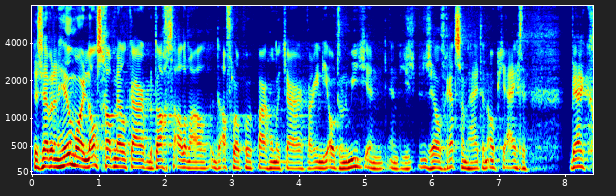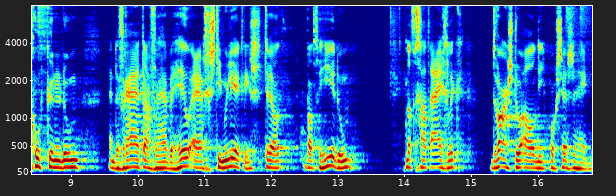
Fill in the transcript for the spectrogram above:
Dus we hebben een heel mooi landschap met elkaar bedacht, allemaal de afgelopen paar honderd jaar, waarin die autonomie en, en die zelfredzaamheid en ook je eigen werk goed kunnen doen en de vrijheid daarvoor hebben heel erg gestimuleerd is. Terwijl wat we hier doen, dat gaat eigenlijk dwars door al die processen heen.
